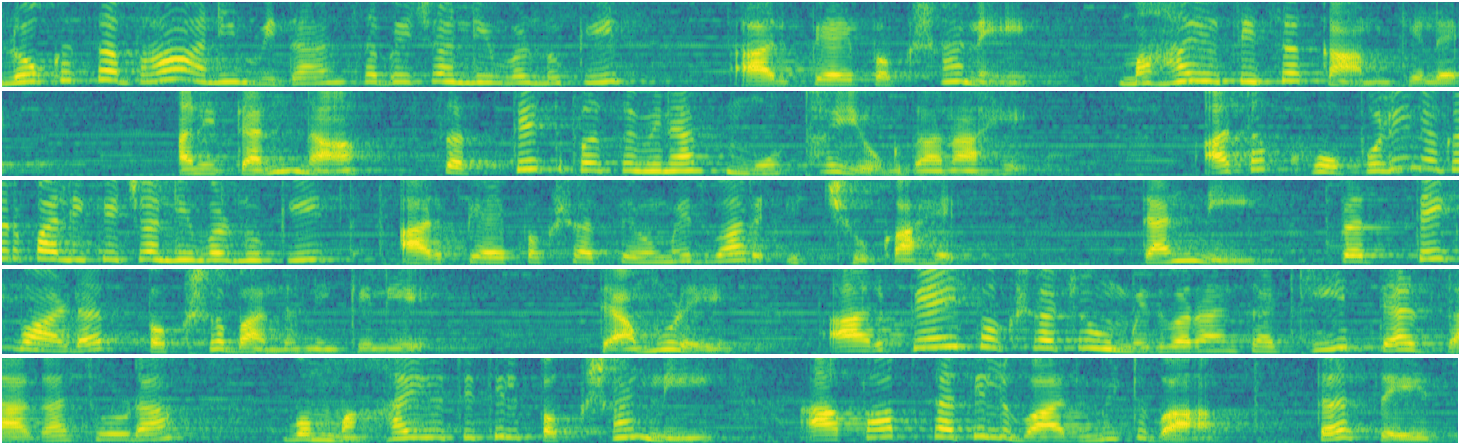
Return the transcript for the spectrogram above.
लोकसभा आणि विधानसभेच्या निवडणुकीत आर पी आय पक्षाने महायुतीचं काम केलंय आणि त्यांना सत्तेत बसविण्यात मोठं योगदान आहे. आता खोपोली नगरपालिकेच्या निवडणुकीत आर पी आय पक्षाचे उमेदवार इच्छुक आहेत. त्यांनी प्रत्येक वार्डात पक्ष बांधणी केली आहे त्यामुळे आर पी आय पक्षाच्या उमेदवारांसाठी त्या जागा सोडा व महायुतीतील पक्षांनी आपापसातील वाद मिटवा तसेच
